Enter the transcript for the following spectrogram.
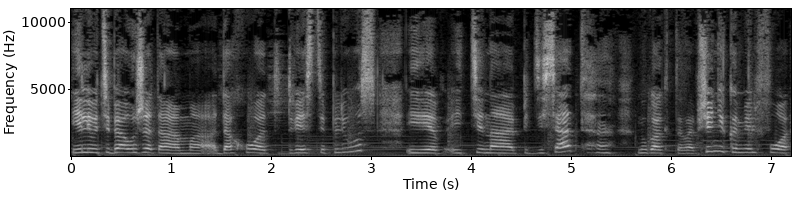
Или у тебя уже там э, доход 200 плюс, и идти на 50, ну как-то вообще не камильфо.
